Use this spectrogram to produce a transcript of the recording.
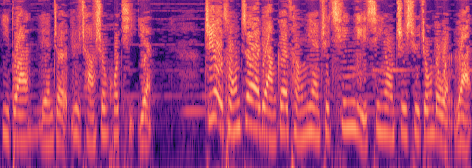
一端连着日常生活体验。只有从这两个层面去清理信用秩序中的紊乱，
